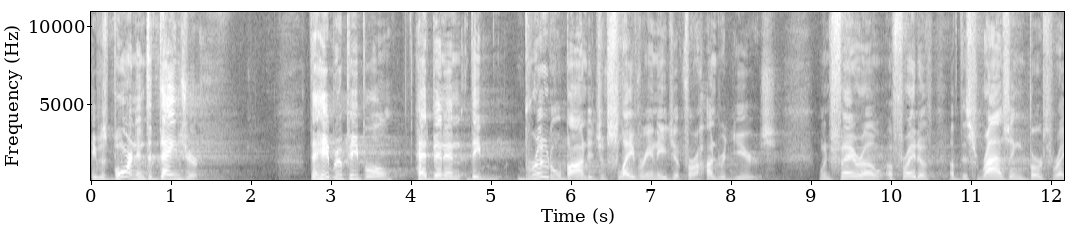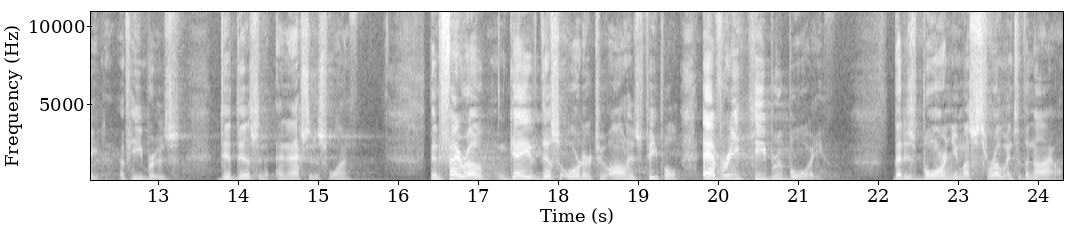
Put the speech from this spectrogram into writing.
he was born into danger. The Hebrew people had been in the brutal bondage of slavery in Egypt for 100 years when Pharaoh, afraid of, of this rising birth rate of Hebrews, did this in, in Exodus 1. Then Pharaoh gave this order to all his people Every Hebrew boy that is born you must throw into the Nile,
